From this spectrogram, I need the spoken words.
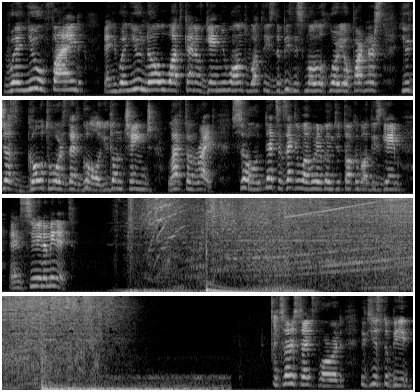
When you find and when you know what kind of game you want, what is the business model, who are your partners, you just go towards that goal. You don't change left and right. So that's exactly what we're going to talk about this game and see you in a minute. It's very straightforward. It used to be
